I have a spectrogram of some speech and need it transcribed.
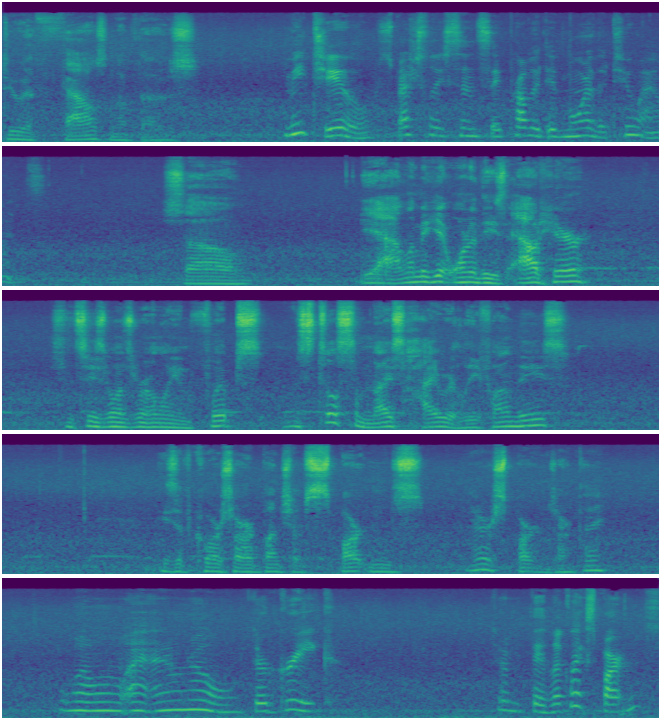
do a thousand of those. Me too, especially since they probably did more of the two ounce. So, yeah, let me get one of these out here. Since these ones were only in flips, there's still some nice high relief on these. These, of course, are a bunch of Spartans. They're Spartans, aren't they? Well, I, I don't know. They're Greek. They're, they look like Spartans.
